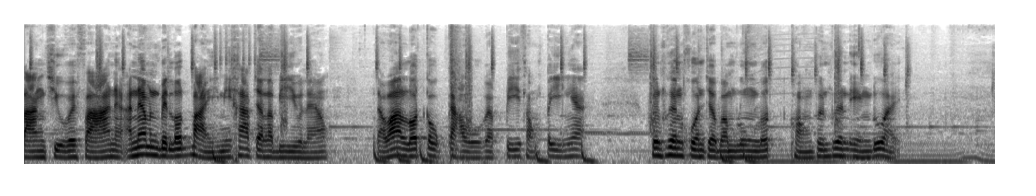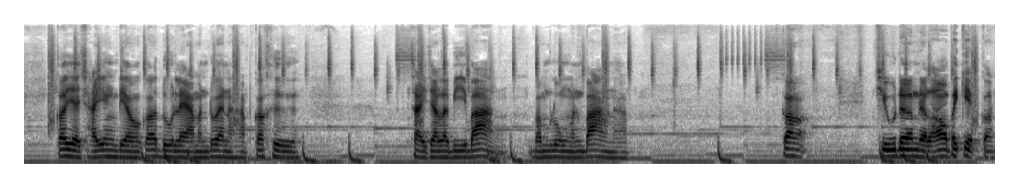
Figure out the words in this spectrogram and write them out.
รางชิวไฟฟ้าเนี่ย อันนี้มันเป็นรถใหม่มีคราบจาระบีอยู่แล้ว แต่ว่ารถเก่าๆแบบปี 2 ปีเนี่ยเพื่อนๆควรจะบำรุงรถของเพื่อนๆเองด้วย ก็อย่าใช้อย่างเดียวก็ดูแลมันด้วยนะครับ ก็คือ ใส่จาระบีบ้างบำรุงมันบ้างนะครับ ก็ ชิวเดิมเดี๋ยวเราเอาไปเก็บก่อน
